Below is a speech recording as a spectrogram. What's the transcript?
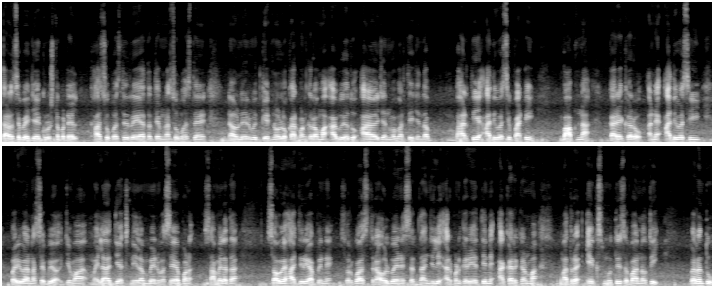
ધારાસભ્ય જયકૃષ્ણ પટેલ ખાસ ઉપસ્થિત રહ્યા હતા. તેમના શુભ હસ્તે નવનિર્મિત ગેટનું લોકાર્પણ કરવામાં આવ્યું હતું. આ આયોજનમાં ભારતીય જનતા, ભારતીય આદિવાસી પાર્ટી બાપના કાર્યકરો અને આદિવાસી પરિવારના સભ્યો, જેમાં મહિલા અધ્યક્ષ નીલમબેન વસૈયા પણ સામેલ હતા. સૌએ હાજરી આપીને સ્વર્ગવાસ રાહુલભાઈને શ્રદ્ધાંજલિ અર્પણ કરી હતી અને આ કાર્યક્રમમાં માત્ર એક સ્મૃતિ સભા નહોતી, પરંતુ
